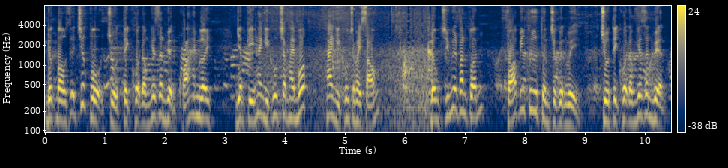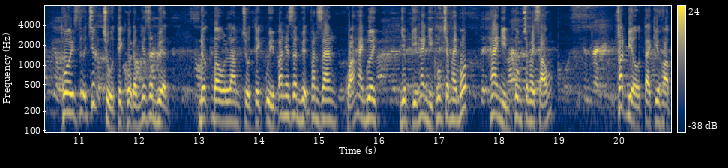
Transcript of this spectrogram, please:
được bầu giữ chức vụ Chủ tịch Hội đồng nhân dân huyện khóa 20, nhiệm kỳ 2021-2026. Đồng chí Nguyễn Văn Tuấn, Phó Bí thư Thường trực huyện ủy, Chủ tịch Hội đồng nhân dân huyện, thôi giữ chức Chủ tịch Hội đồng nhân dân huyện, được bầu làm Chủ tịch Ủy ban nhân dân huyện Văn Giang khóa 20, nhiệm kỳ 2021-2026. Phát biểu tại kỳ họp,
